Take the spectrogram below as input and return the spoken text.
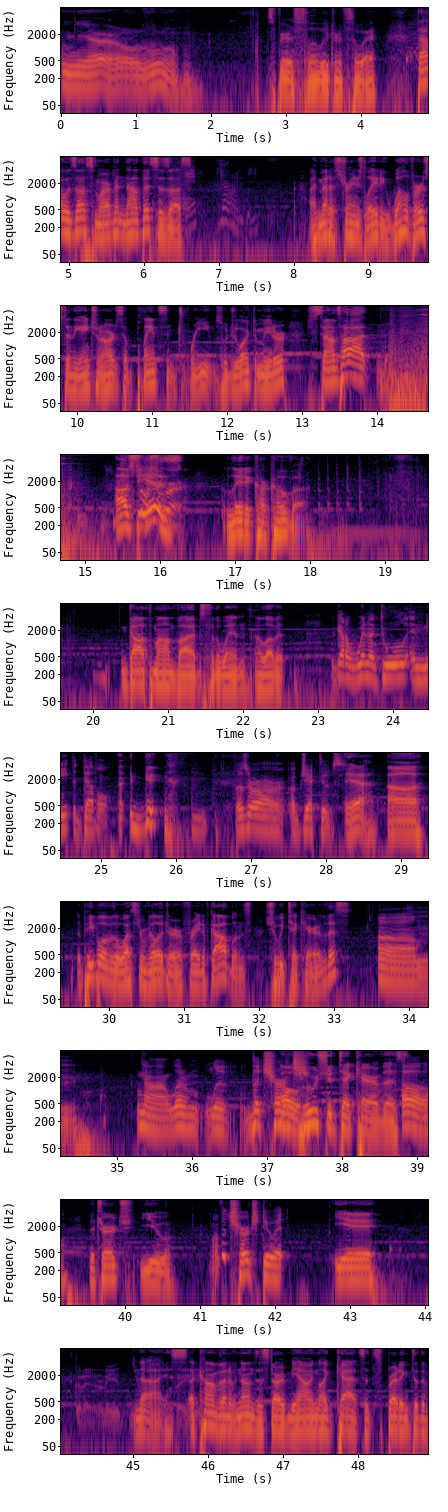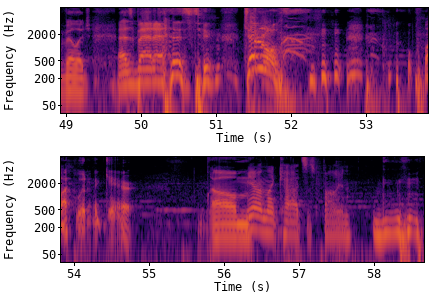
Yeah. Spirit slowly drifts away. That was us, Marvin. Now this is us. I met a strange lady, well versed in the ancient arts of plants and dreams. Would you like to meet her? She sounds hot. Oh, she is. Lady Karkova. Goth mom vibes for the win. I love it. We gotta win a duel and meet the devil. Uh. Those are our objectives. Yeah. Uh, the people of the Western Village are afraid of goblins. Should we take care of this? Um, nah, let them live. The church. Oh, who should take care of this? Oh, The church? You. let the church do it. Yeah. Nice. A convent of nuns has started meowing like cats. It's spreading to the village. As bad as to General. Why would I care? Um, Meowing like cats is fine.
